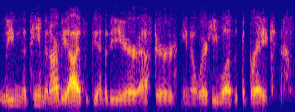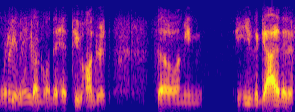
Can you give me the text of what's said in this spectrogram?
leading the team in RBIs at the end of the year after you know where he was at the break where Pretty he was amazing. struggling to hit 200 so I mean he's a guy that if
